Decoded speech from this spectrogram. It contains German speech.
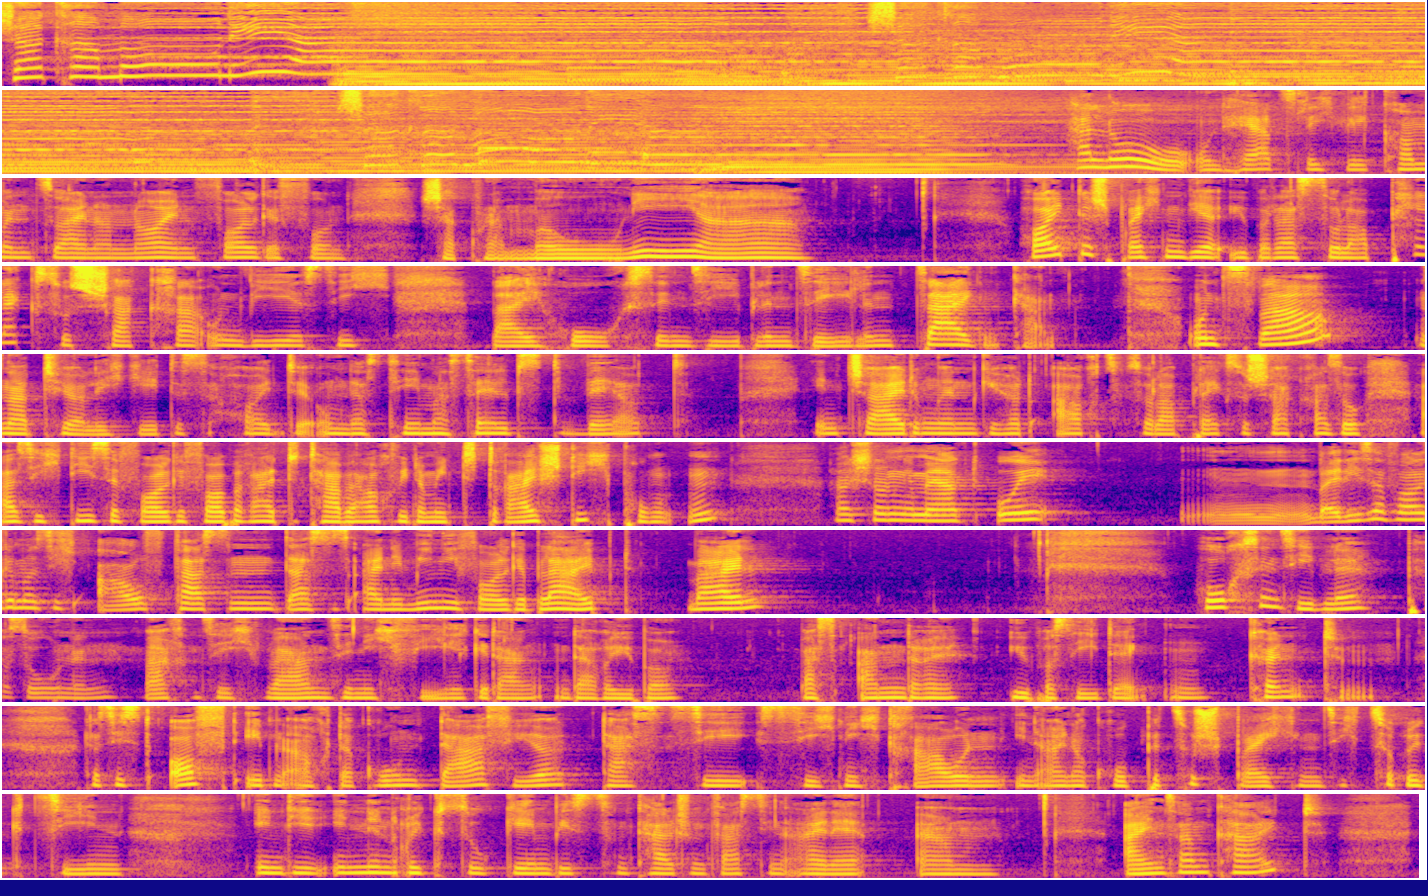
Chakramonia. Chakramonia. Chakramonia. Hallo und herzlich willkommen zu einer neuen Folge von Chakramonia. Heute sprechen wir über das Solarplexus Chakra und wie es sich bei hochsensiblen Seelen zeigen kann. Und zwar Natürlich geht es heute um das Thema Selbstwert. Entscheidungen gehört auch zum Solarplexus Chakra. So, als ich diese Folge vorbereitet habe, auch wieder mit drei Stichpunkten, habe ich schon gemerkt, ui, bei dieser Folge muss ich aufpassen, dass es eine Mini-Folge bleibt, weil hochsensible Personen machen sich wahnsinnig viel Gedanken darüber, was andere über sie denken könnten. Das ist oft eben auch der Grund dafür, dass sie sich nicht trauen, in einer Gruppe zu sprechen, sich zurückziehen, in, die, in den Rückzug gehen, bis zum Teil schon fast in eine ähm, Einsamkeit,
